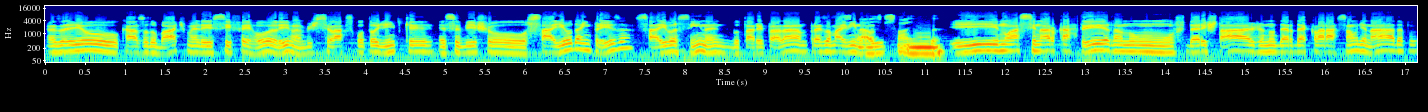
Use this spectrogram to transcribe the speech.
Mas aí o caso do Batman, ele se ferrou ali, mano. O bicho se lascou todinho, porque esse bicho saiu da empresa, saiu assim, né? Botaram ele pra lá, não precisa mais vir, não. Saindo. E não assinaram carteira, não deram estágio, não deram declaração de nada. pô.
